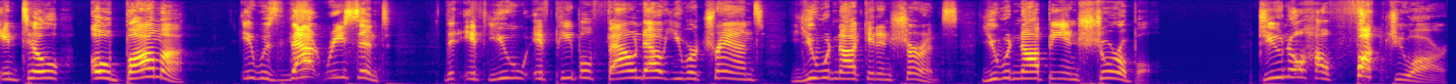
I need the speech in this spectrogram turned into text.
Until Obama. It was that recent that if you if people found out you were trans, you would not get insurance. You would not be insurable. Do you know how fucked you are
